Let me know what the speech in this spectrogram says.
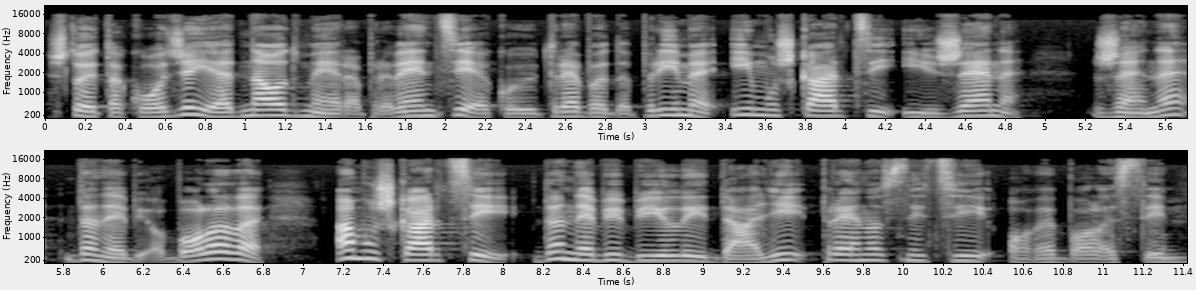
što je takođe jedna od mera prevencije koju treba da prime i muškarci i žene. Žene da ne bi obolele, a muškarci da ne bi bili dalji prenosnici ove bolesti.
